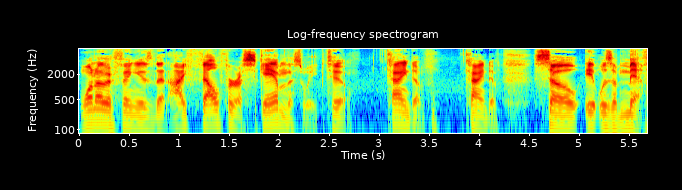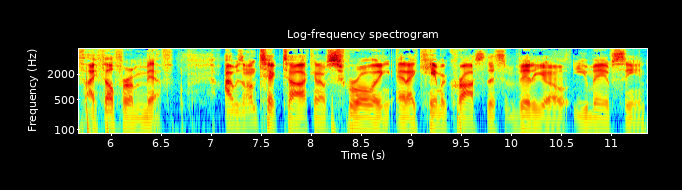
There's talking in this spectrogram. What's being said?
One other thing is that I fell for a scam this week, too. Kind of. Kind of. So it was a myth. I fell for a myth. I was on TikTok and I was scrolling and I came across this video you may have seen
